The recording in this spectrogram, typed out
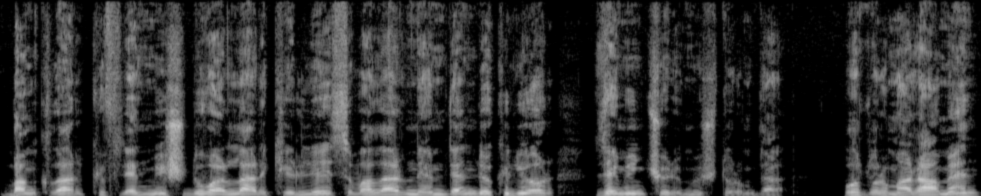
banklar küflenmiş, duvarlar kirli, sıvalar nemden dökülüyor, zemin çürümüş durumda. Bu duruma rağmen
